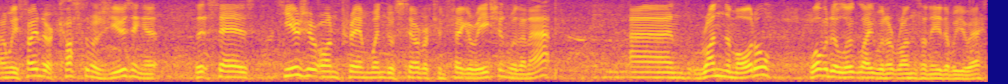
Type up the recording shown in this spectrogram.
and we found our customers using it, that says, here's your on-prem Windows Server configuration with an app, and run the model, what would it look like when it runs on AWS?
